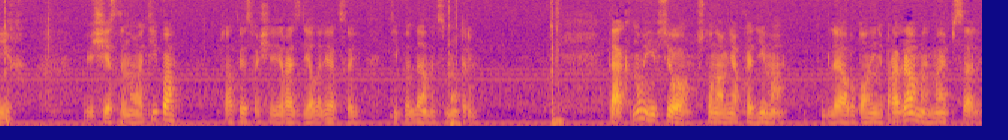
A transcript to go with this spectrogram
их вещественного типа, соответствующие разделы лекций, типы данных смотрим. Так, ну и все, что нам необходимо для выполнения программы, мы описали.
